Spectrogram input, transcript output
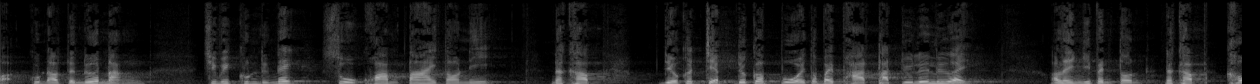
อะ คุณเอาแต่เนื้อหนัง ชีวิตคุณถึงได้สู่ความตายตอนนี้นะครับ เดี๋ยวก็เจ็บเดี๋ยวก็ป่วยต้องไปผ่าตัดอยู่เรื่อย ๆ อะไรอย่างนี้เป็นต้นนะครับเขา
